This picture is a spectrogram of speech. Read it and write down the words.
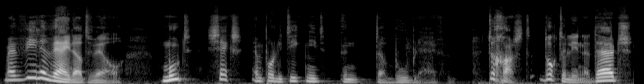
Maar willen wij dat wel? Moet seks en politiek niet een taboe blijven? Te gast, Dr. Linda Duits,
